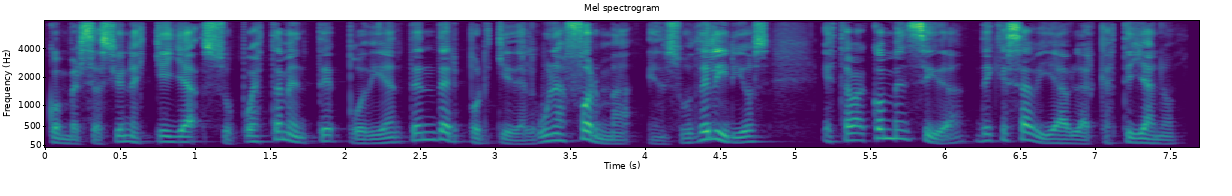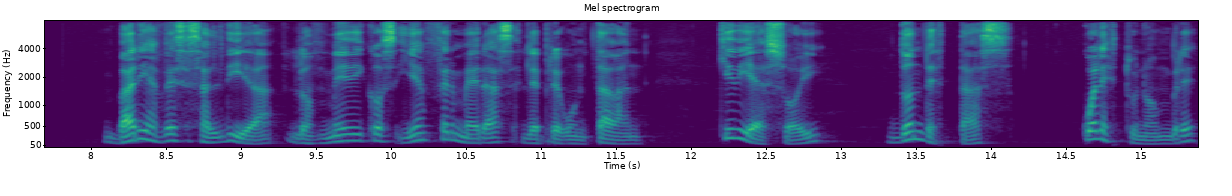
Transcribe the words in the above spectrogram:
Conversaciones que ella supuestamente podía entender porque de alguna forma, en sus delirios, estaba convencida de que sabía hablar castellano. Varias veces al día, los médicos y enfermeras le preguntaban, ¿qué día es hoy? ¿Dónde estás? ¿Cuál es tu nombre?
